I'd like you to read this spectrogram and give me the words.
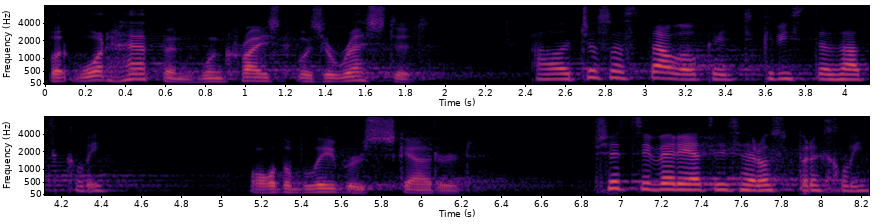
But what happened when Christ was arrested? Ale čo sa stalo, keď Krista zatkli? All the believers scattered. Všetci veriaci sa rozprchli.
